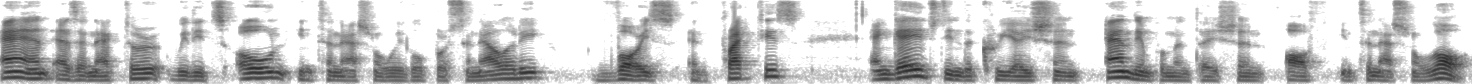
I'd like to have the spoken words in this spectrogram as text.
and as an actor with its own international legal personality, voice, and practice engaged in the creation and implementation of international law.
